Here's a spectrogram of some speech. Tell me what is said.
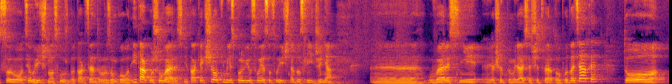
соціологічна служба, так, центру розумкова, і також у вересні. Так, якщо КМІС провів своє соціологічне дослідження у вересні, якщо не помиляюся, з 4 по 20, то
